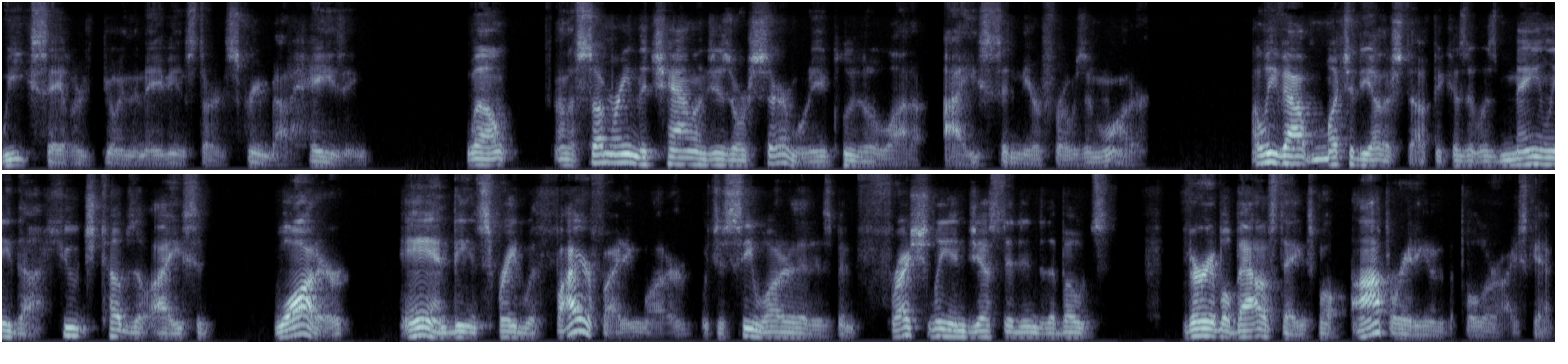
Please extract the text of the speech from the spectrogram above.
weak sailors joined the Navy and started screaming about hazing. Well, on the submarine, the challenges or ceremony included a lot of ice and near frozen water. I'll leave out much of the other stuff because it was mainly the huge tubs of ice and water and being sprayed with firefighting water, which is seawater that has been freshly ingested into the boat's variable ballast tanks while operating under the polar ice cap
